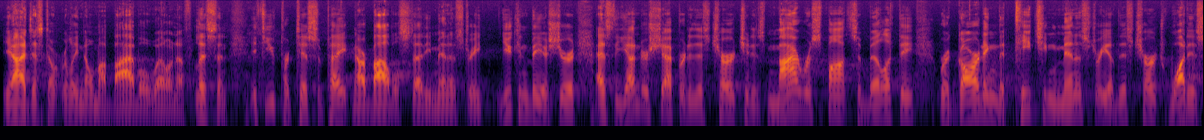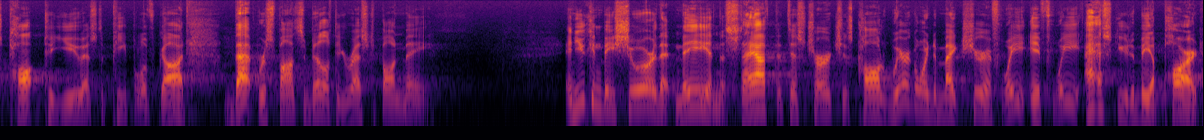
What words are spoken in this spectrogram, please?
Yeah, I just don't really know my Bible well enough. Listen, if you participate in our Bible study ministry, you can be assured, as the under shepherd of this church, it is my responsibility regarding the teaching ministry of this church, what is taught to you as the people of God. That responsibility rests upon me. And you can be sure that me and the staff that this church has called, we're going to make sure if we, if we ask you to be a part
